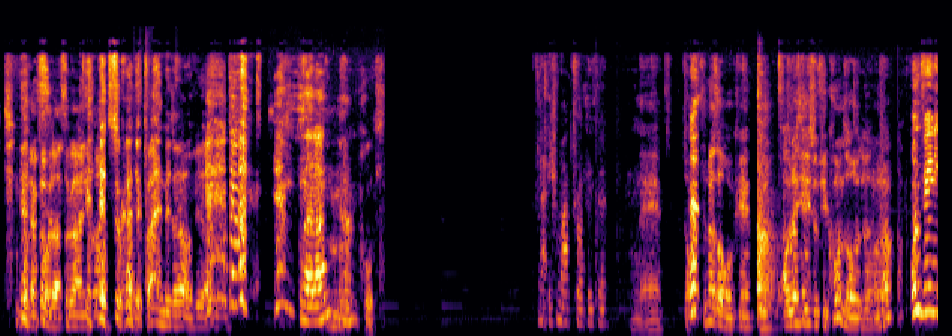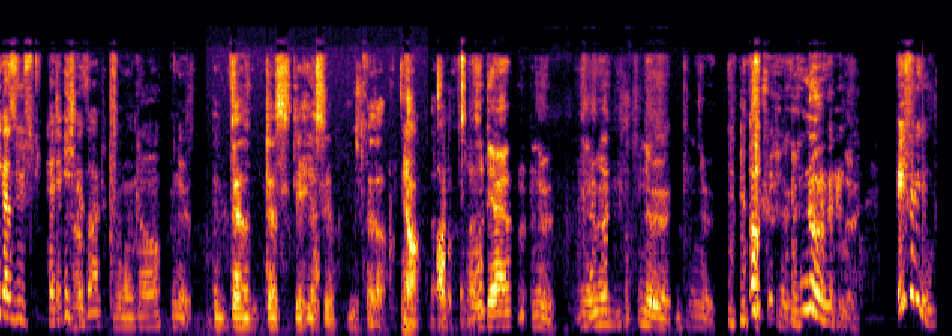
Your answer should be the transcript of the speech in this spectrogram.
Ja, komm, da hast du gar nicht Da ist sogar eine Palme drauf. Ja. Na dann. Ja, Prost. Ja, ich mag Tropical. Nee. Doch, ich finde das auch okay. Aber da ist nicht so viel Kohlensäure drin, oder? Und weniger süß, hätte ich Ja. gesagt. Ja. Nö. Das, das der erste ist besser. Ja. Also der, nö. Nö, nö, nö. Nö. Ich finde ihn gut,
